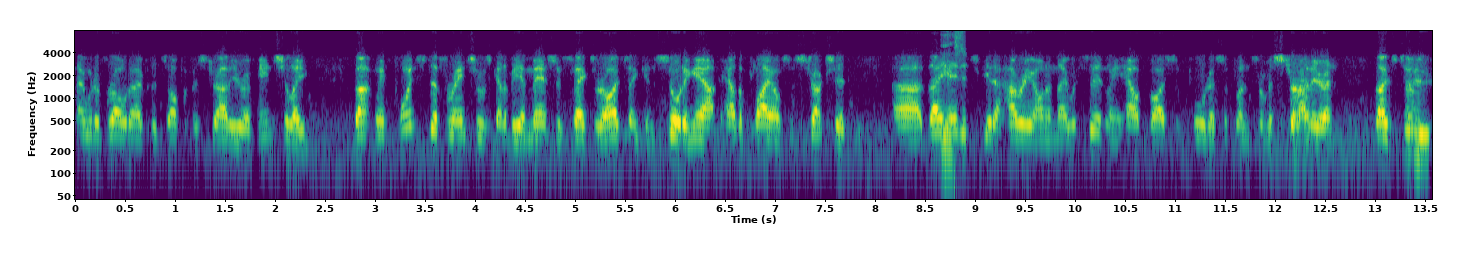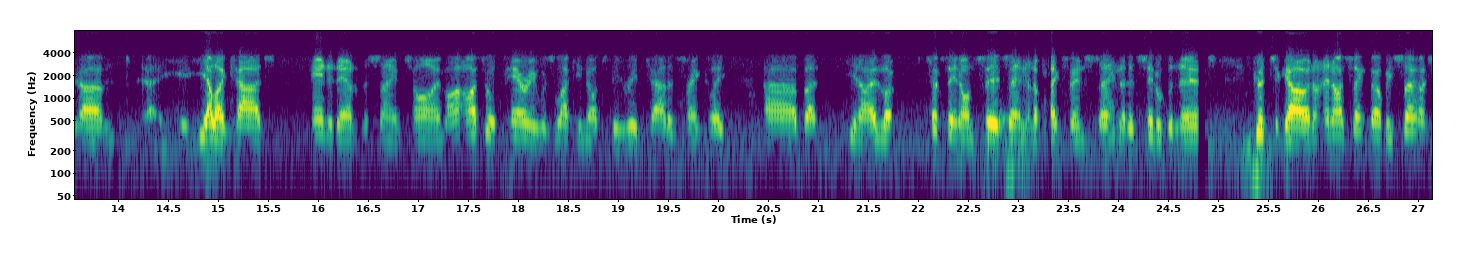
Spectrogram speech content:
they would have rolled over the top of Australia eventually. But when points differential is going to be a massive factor, I think, in sorting out how the playoffs are structured, uh, they yes. needed to get a hurry on, and they were certainly helped by some poor discipline from Australia. And those two um, yellow cards handed out at the same time. I, I thought Perry was lucky not to be red carded, frankly. Uh, but, you know, look, 15 on 13 and a Black Ferns team that had settled the nerves, good to go. And, and I think they'll be so much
